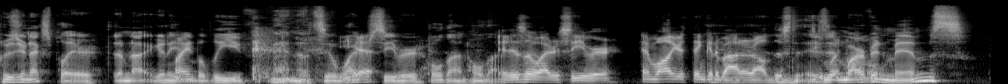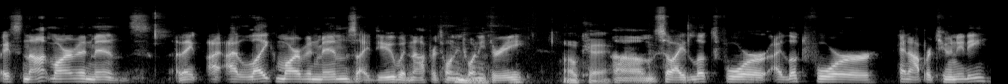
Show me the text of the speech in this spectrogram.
who's your next player that I'm not going to even believe? Man, it's a wide Yeah. receiver. Hold on, hold on. It is a wide receiver. And while you're thinking about it, I'll just Is it Marvin normal- Mims? It's not Marvin Mims. I think I, I like Marvin Mims. I do, but not for 2023. Okay. Um, so I looked for I looked for an opportunity,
